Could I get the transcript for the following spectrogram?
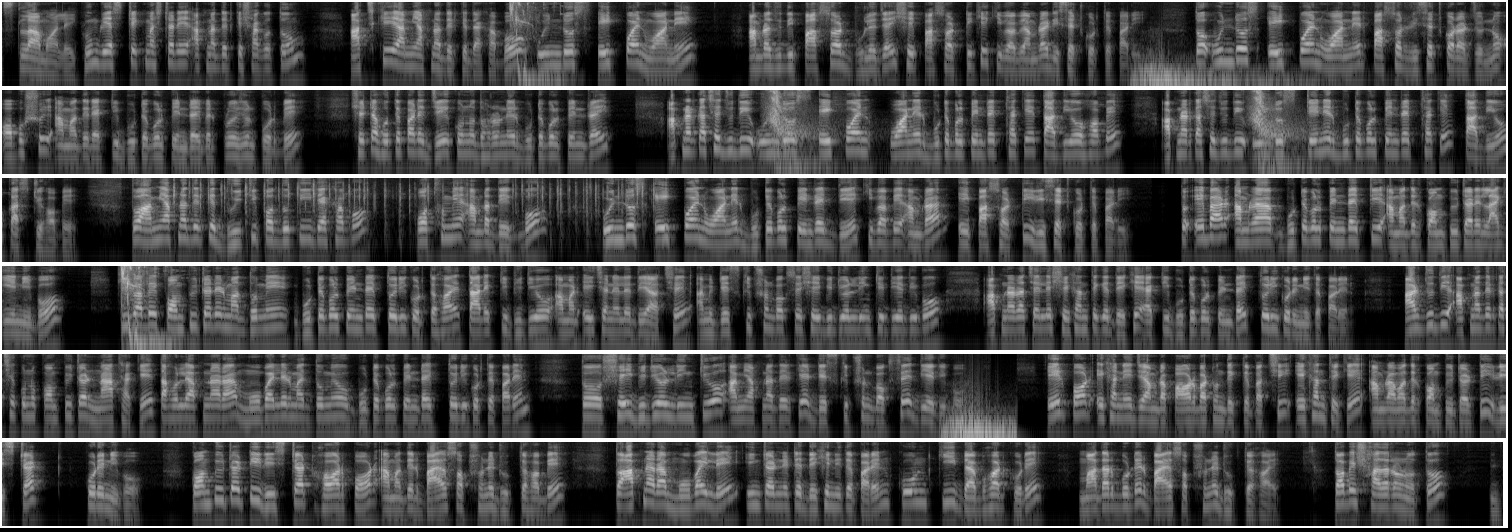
আসসালামু আলাইকুম রিয়াস্টেক মাস্টারে আপনাদেরকে স্বাগতম। আজকে আমি আপনাদেরকে দেখাবো উইন্ডোজ এইট পয়েন্ট ওয়ানে আমরা যদি পাসওয়ার্ড ভুলে যাই, সেই পাসওয়ার্ডটিকে কীভাবে আমরা রিসেট করতে পারি। তো উইন্ডোজ এইট পয়েন্ট ওয়ানের পাসওয়ার্ড রিসেট করার জন্য অবশ্যই আমাদের একটি বুটেবল পেনড্রাইভের প্রয়োজন পড়বে। সেটা হতে পারে যে কোনো ধরনের বুটেবল পেনড্রাইভ আপনার কাছে যদি উইন্ডোজ এইট পয়েন্ট ওয়ানের বুটেবল পেনড্রাইভ থাকে, তা দিয়েও হবে। আপনার কাছে যদি উইন্ডোজ টেনের বুটেবল পেনড্রাইভ থাকে, তা দিয়েও কাজটি হবে। তো আমি আপনাদেরকে দুইটি পদ্ধতি দেখাবো। প্রথমে আমরা দেখব উইন্ডোজ এইট পয়েন্ট ওয়ানের বুটেবল পেনড্রাইভ দিয়ে কীভাবে আমরা এই পাসওয়ার্ডটি রিসেট করতে পারি। তো এবার আমরা বুটেবল পেনড্রাইভটি আমাদের কম্পিউটারে লাগিয়ে নিব। কীভাবে কম্পিউটারের মাধ্যমে বুটেবল পেনড্রাইভ তৈরি করতে হয়, তার একটি ভিডিও আমার এই চ্যানেলে দেওয়া আছে। আমি ডেসক্রিপশন বক্সে সেই ভিডিওর লিঙ্কটি দিয়ে দিব। আপনারা চাইলে সেখান থেকে দেখে একটি বুটেবল পেনড্রাইভ তৈরি করে নিতে পারেন। আর যদি আপনাদের কাছে কোনো কম্পিউটার না থাকে, তাহলে আপনারা মোবাইলের মাধ্যমেও বুটেবল পেনড্রাইভ তৈরি করতে পারেন। তো সেই ভিডিওর লিঙ্কটিও আমি আপনাদেরকে ডেসক্রিপশন বক্সে দিয়ে দিব। এরপর এখানে যে আমরা পাওয়ার বাটন দেখতে পাচ্ছি, এখান থেকে আমরা আমাদের কম্পিউটারটি রিস্টার্ট করে নিব। কম্পিউটারটি রিস্টার্ট হওয়ার পর আমাদের বায়োস অপশনে ঢুকতে হবে। তো আপনারা মোবাইলে ইন্টারনেটে দেখে নিতে পারেন কোন কি ব্যবহার করে মাদারবোর্ডের বায়াস অপশনে ঢুকতে হয়। তবে সাধারণত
